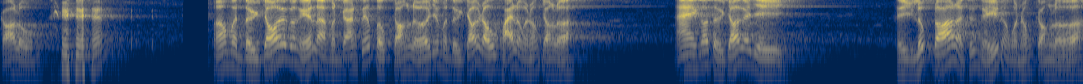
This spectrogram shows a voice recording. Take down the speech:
Có luôn. Đó mình từ chối có nghĩa là mình đang tiếp tục chọn lựa chứ mình từ chối đâu phải là mình không chọn lựa. Ai có từ chối cái gì? Thì lúc đó là cứ nghĩ rằng mình không chọn lựa.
